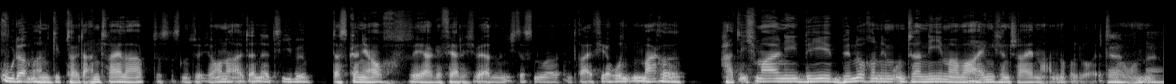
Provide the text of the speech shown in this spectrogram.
oder man gibt halt Anteile ab, das ist natürlich auch eine Alternative. Das kann ja auch sehr gefährlich werden, wenn ich das nur in drei, vier Runden mache. Hatte ich mal eine Idee, bin noch in dem Unternehmen, aber mhm. eigentlich entscheiden andere Leute. Ja, und ja.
